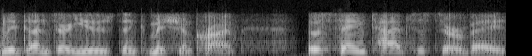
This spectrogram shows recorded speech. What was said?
that guns are used in commission crime. Those same types of surveys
